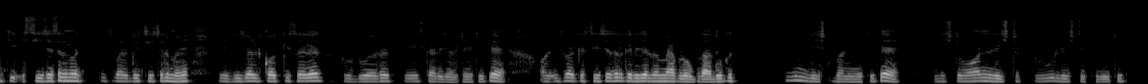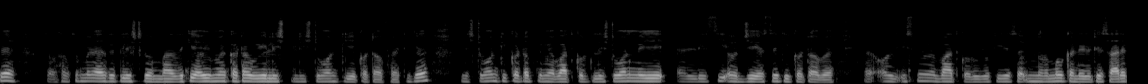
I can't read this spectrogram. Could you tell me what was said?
कि सी एस एल में, इस बार के सी एच एल में ये रिज़ल्ट किस तो दो हज़ार तेईस का रिज़ल्ट है, ठीक है? और इस बार के सी एस एल के रिज़ल्ट में मैं आप लोग बता दूँ कि तीन लिस्ट बनी है, ठीक है? List one, list two, list three, ठीक है? तो सबसे मेरा एक एक लिस्ट की बात देखिए, अभी मैं कट ये लिस्ट लिस्ट वन की ये कट ऑफ़ है, ठीक है? लिस्ट वन की कट ऑफ़ की मैं बात करूँ तो लिस्ट वन में ये एल डी सी और जे एस ए की कट ऑफ़ है। और इसमें मैं बात करूँ जो कि ये सब नॉर्मल कैंडिडेट है, सारे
